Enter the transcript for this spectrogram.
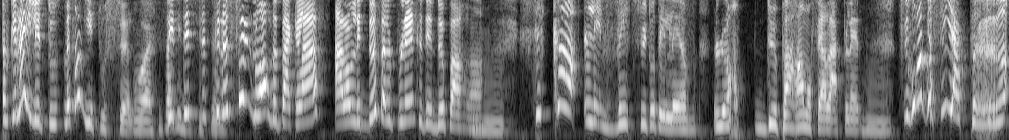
Parce que là, il est tout, mettons qu'il est tout seul. Ouais, c'est ça T'es qui est t'es- difficile. t'es le seul noir de ta classe, alors les deux seules plaintes, c'est tes deux parents. Mhm. C'est quand les 28 autres élèves, leurs deux parents vont faire la plainte. Mhm. Tu crois que s'il y a 30,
